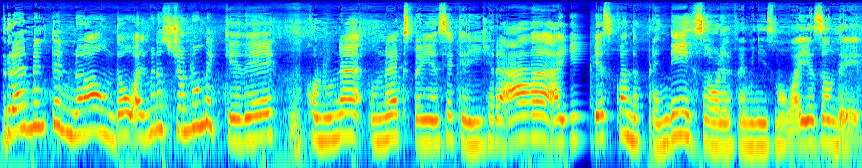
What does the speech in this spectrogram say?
realmente no ahondó, al menos yo no me quedé con una, una experiencia que dijera, ah, ahí es cuando aprendí sobre el feminismo, o ahí es donde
